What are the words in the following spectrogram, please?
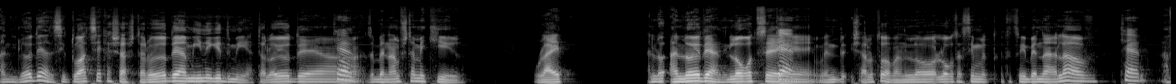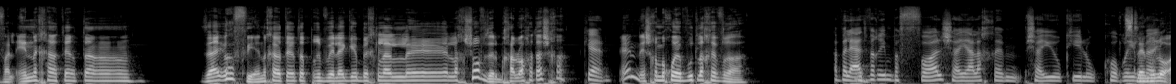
אני לא יודע, זו סיטואציה קשה, שאתה לא יודע מי נגד מי, אתה לא יודע... כן. זה בן אדם שאתה מכיר. אולי... אני לא, אני לא יודע, אני לא רוצה... כן. אשאל אותו, אבל אני לא, לא רוצה לשים את, את עצמי בנעליו, כן, אבל אין לך יותר את ה... זה היופי, אין לך יותר את הפריבילגיה בכלל אה, לחשוב, זה בכלל לא החלטה שלך. כן. אין, יש לך מחויבות לחברה. אבל היה דברים בפועל שהיה לכם, שהיו כאילו קורים... אצלנו לא,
